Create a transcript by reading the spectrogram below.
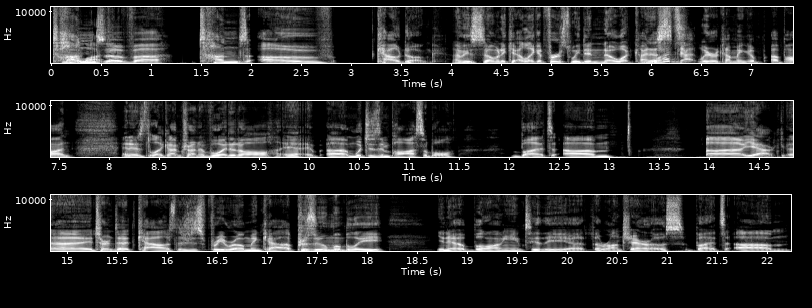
tons of uh, tons of cow dung. I mean, so many. Cow- like at first, we didn't know what kind of What? scat we were coming up, upon, and it's like I'm trying to avoid it all, eh, um, which is impossible. But um, uh, yeah, uh, it turns out cows. There's just free roaming cow, presumably, you know, belonging to the uh, the rancheros. But um,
